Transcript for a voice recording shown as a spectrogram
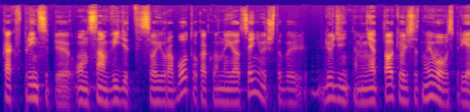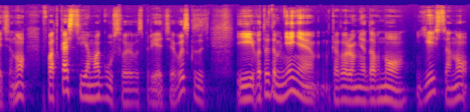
как, в принципе, он сам видит свою работу, как он ее оценивает, чтобы люди там, не отталкивались от моего восприятия. Но в подкасте я могу свое восприятие высказать. И вот это мнение, которое у меня давно есть, оно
